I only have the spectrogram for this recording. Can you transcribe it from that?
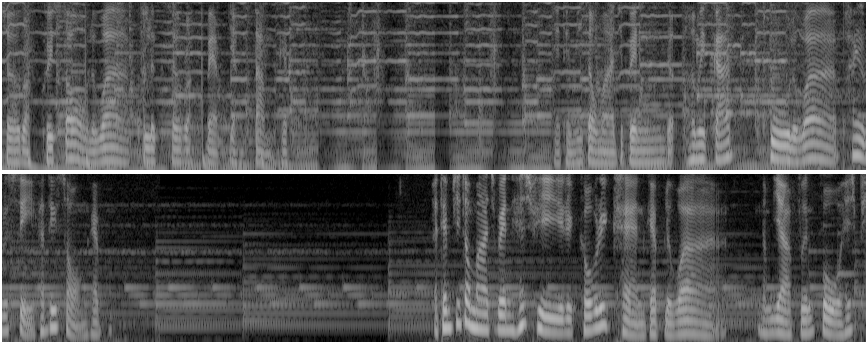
c e r o c Crystal หรือว่าผลึก c e r o c แบบอย่างต่ำครับ เทมที่ต่อมาจะเป็น The Hermit Card 2หรือว่าไพ่ฤาษีขั้นที่ 2 ครับไอเทมที่ต่อมาจะเป็น HP Recovery Can ครับหรือว่าน้ำยาฟื้นฟู HP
